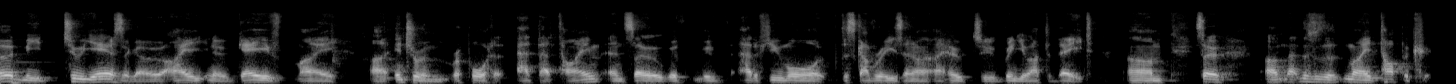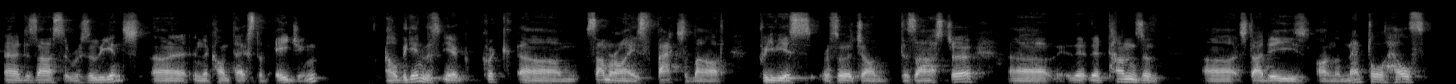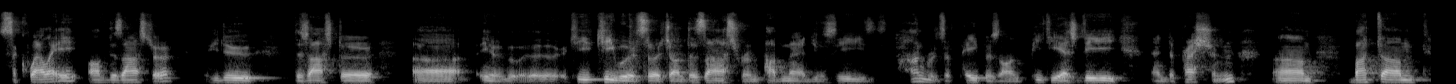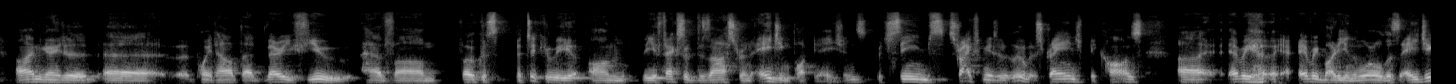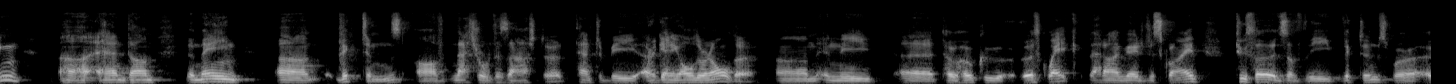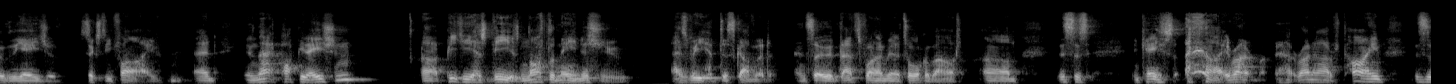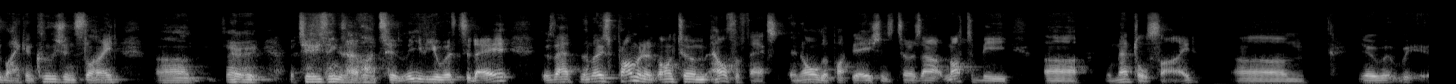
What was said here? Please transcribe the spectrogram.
heard me two years ago, I you know gave my uh, interim report at, at, that time, and so we've we've had a few more discoveries, and I, I hope to bring you up to date. Um, so. Um, this is my topic, uh, disaster resilience uh, in the context of aging. I'll begin with you know, quick um, summarized facts about previous research on disaster. Uh, there, there, are tons of uh, studies on the mental health sequelae of disaster. If you do disaster, uh, you know, key, keyword search on disaster in PubMed, you'll see hundreds of papers on PTSD and depression. Um, but um, I'm going to uh, point out that very few have um, focus particularly on the effects of disaster in aging populations, which seems strikes me as a little bit strange because uh, every everybody in the world is aging, uh, and um, the main uh, victims of natural disaster tend to be are getting older and older. Um, in the uh, Tohoku earthquake that I'm going to describe, two thirds of the victims were over the age of 65, and in that population, uh, PTSD is not the main issue, as we have discovered. And so that's what I'm going to talk about. Um, this is, in case I run, run out of time, this is my conclusion slide. Um, so the two things I want to leave you with today is that the most prominent long-term health effects in older populations turns out not to be uh, the mental side. Um, you know, we,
